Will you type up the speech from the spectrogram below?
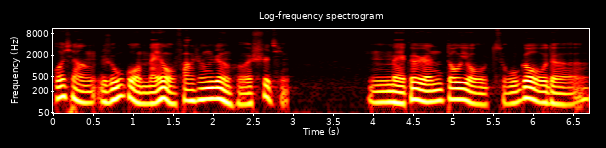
我想如果没有发生任何事情，嗯，每个人都有足够的。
